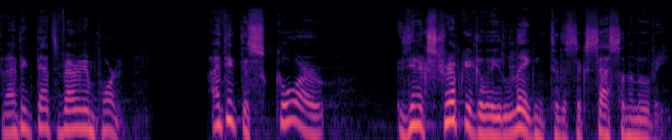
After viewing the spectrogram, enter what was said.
And I think that's very important. I think the score is inextricably linked to the success of the movie.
